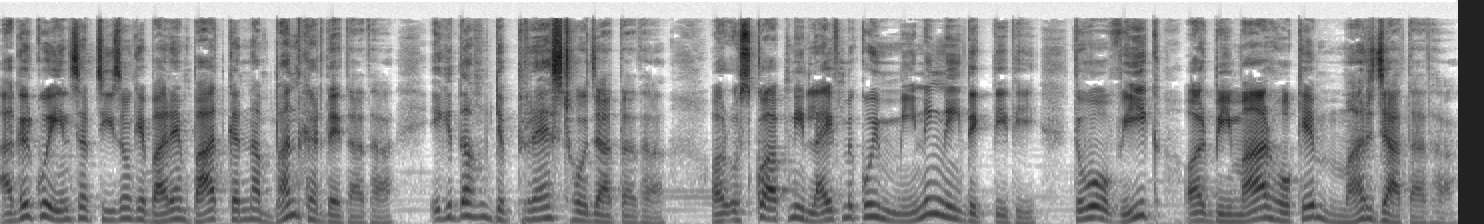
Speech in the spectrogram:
अगर कोई इन सब चीज़ों के बारे में बात करना बंद कर देता था, एकदम डिप्रेस्ड हो जाता था और उसको अपनी लाइफ में कोई मीनिंग नहीं दिखती थी तो वो वीक और बीमार होके मर जाता था।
